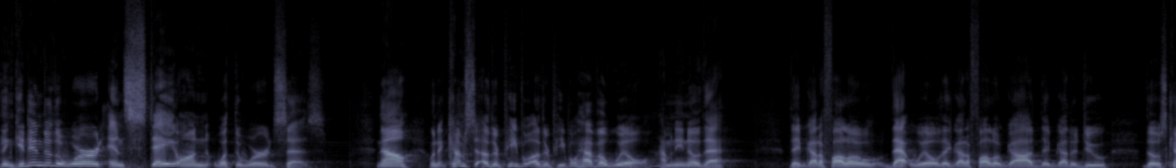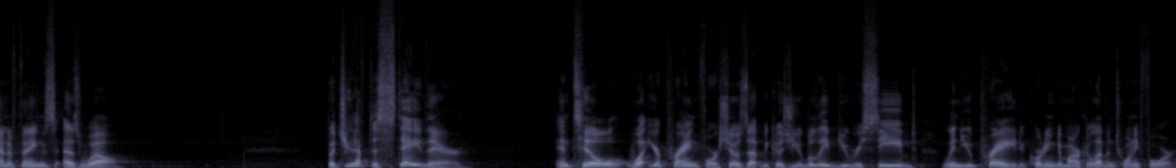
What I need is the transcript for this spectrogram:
Then get into the Word and stay on what the Word says. Now, when it comes to other people, other people have a will. How many know that? They've got to follow that will, they've got to follow God, they've got to do those kind of things as well. But you have to stay there until what you're praying for shows up because you believed you received when you prayed, according to Mark 11 24.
